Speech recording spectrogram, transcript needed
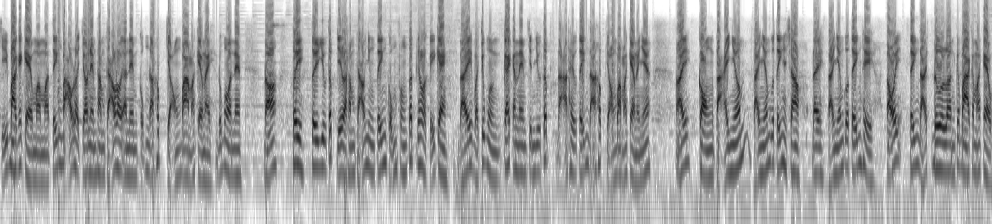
chỉ ba cái kèo mà mà tiến bảo là cho anh em tham khảo thôi. Anh em cũng đã húp chọn ba mã kèo này, đúng không anh em? Đó tuy tuy youtube chỉ là tham khảo nhưng tiến cũng phân tích rất là kỹ càng. Đấy và chúc mừng các anh em trên youtube đã theo tiến đã hấp chọn ba mã kèo này nhé. Đấy còn tại nhóm tại nhóm của tiến thì sao? Đây tại nhóm của tiến thì tối tiến đã đưa lên cái ba cái mã kèo.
